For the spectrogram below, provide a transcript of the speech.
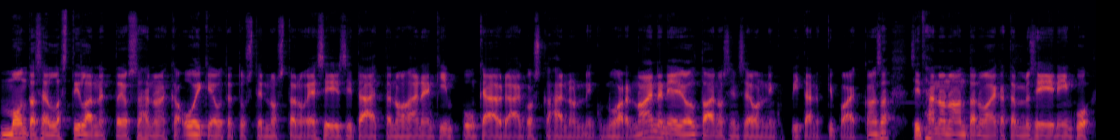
monta sellaista tilannetta, jossa hän on ehkä oikeutetusti nostanut esiin sitä, että no hänen kimppuun käydään, koska hän on niin kuin nuori nainen ja joltain osin se on niin kuin pitänytkin paikkaansa. Sitten hän on antanut aika tämmöisiä niin kuin,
